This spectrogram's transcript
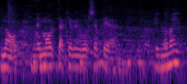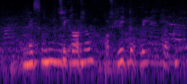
no, è morta che avevo sette anni. e non hai nessun ricordo? Ho, ho scritto qui qualcosa.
